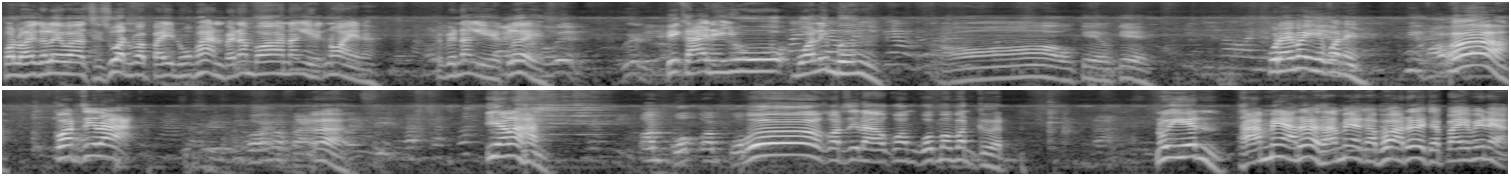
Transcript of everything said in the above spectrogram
พ่อหลอยก็เลยว่าสิส่วนว่าไปหนูพันไปน้ำบ่นางเอกน้อยน่ะไปเป็นนางเอกเลยพี่กายนี่อยู่บัวริมบึงอ๋อโอเคโอเคผู้ใดมาอีกวะนี่เออกอดสิล่ะ เออเอียงละหันอ้อมกบอ้อมกบโอ้ก่อนสิลาวความคมมาวันเกิดหนูอินถามแม่เด้อถามแม่กับพ่อเด้อจะไปไหมเนี่ย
